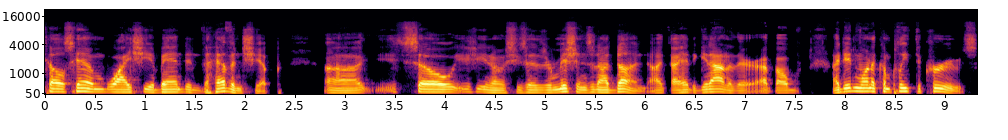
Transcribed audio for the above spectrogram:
tells him why she abandoned the Heaven ship. Uh, so you know, she says her mission's not done. I, I had to get out of there. I, I didn't want to complete the cruise.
